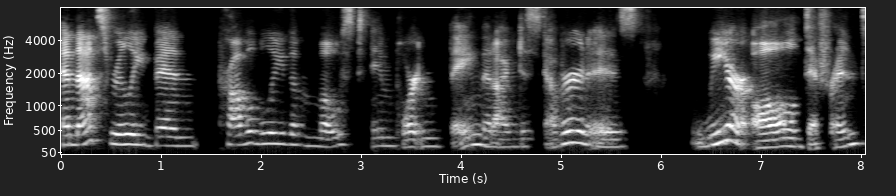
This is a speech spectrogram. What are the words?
And that's really been probably the most important thing that I've discovered is we are all different.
